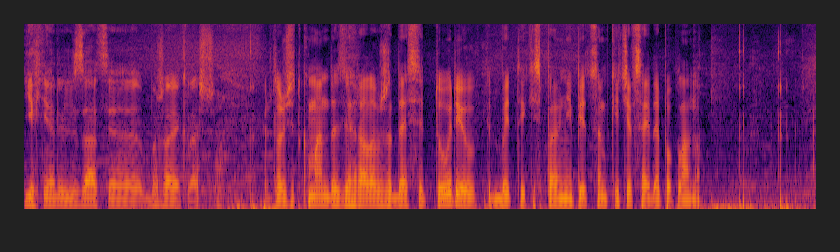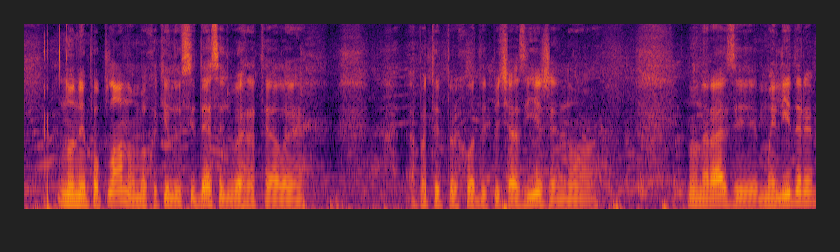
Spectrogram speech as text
їхня реалізація бажає кращого. От команда зіграла вже 10 турів, підбити якісь певні підсумки, чи все йде по плану? Ну, не по плану, ми хотіли всі 10 виграти, але апетит приходить під час їжі. Ну, ну наразі ми лідери.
